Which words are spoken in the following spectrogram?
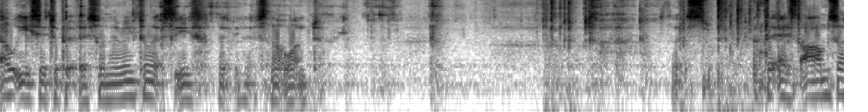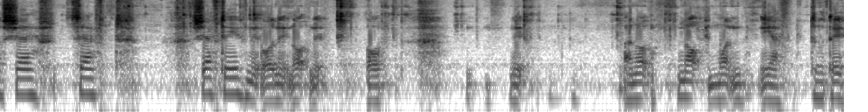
Oh, how easy to put this on the right? Let's easy. It's not one. It's, I think his arms are shift, shift, shifty, or oh, not, oh, not, or I'm not not wanting yeah totally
